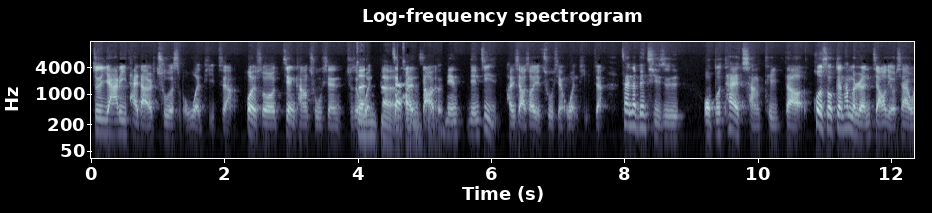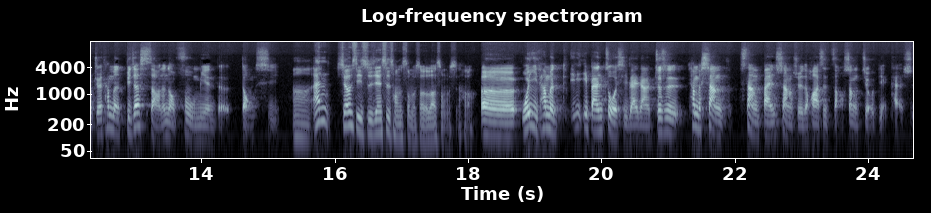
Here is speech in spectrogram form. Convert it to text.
就是压力太大而出了什么问题，这样，或者说健康出现就是问题，在很早的年年纪很小的时候也出现问题，这样在那边其实。我不太常提到，或者说跟他们人交流下来，我觉得他们比较少那种负面的东西。嗯，按、啊、休息时间是从什么时候到什么时候？呃，我以他们一一般作息来讲，就是他们上上班上学的话是早上九点开始，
